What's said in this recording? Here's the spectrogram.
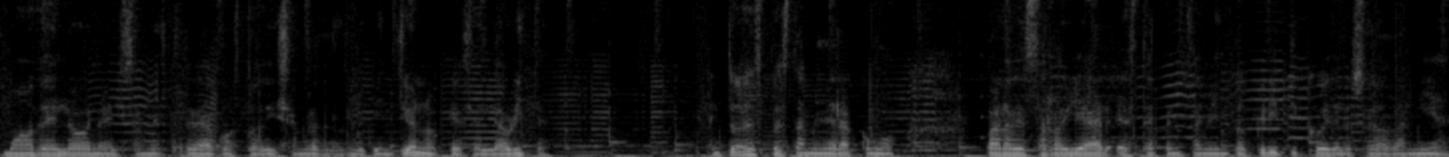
modelo en el semestre de agosto-diciembre de 2021, que es el de ahorita. Entonces pues también era como para desarrollar este pensamiento crítico y de la ciudadanía.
